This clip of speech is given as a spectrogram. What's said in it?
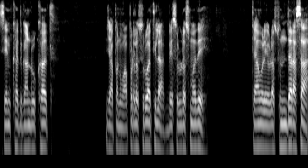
शेणखत गांडूळ खत जे आपण वापरलं सुरुवातीला बेसोल्डसमध्ये त्यामुळे एवढा सुंदर असा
